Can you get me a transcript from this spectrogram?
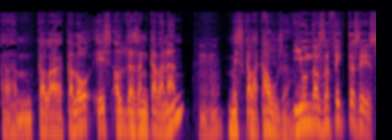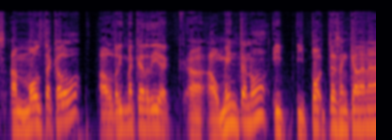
um, que la calor és el desencadenant uh -huh. més que la causa. I un dels efectes és, amb molta calor, el ritme cardíac eh, augmenta, no?, i, i pot desencadenar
